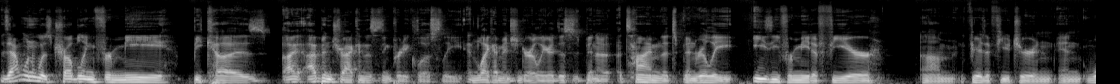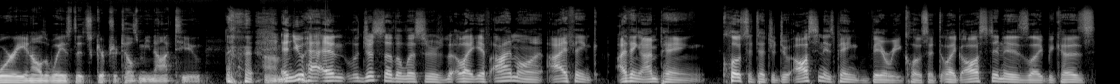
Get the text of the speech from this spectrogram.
That one was troubling for me because I, I've been tracking this thing pretty closely. And like I mentioned earlier, this has been a, a time that's been really easy for me to fear, um, fear the future and, and worry in all the ways that scripture tells me not to. and you have and just so the listeners like if i'm on i think i think i'm paying close attention to austin is paying very close at like austin is like because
